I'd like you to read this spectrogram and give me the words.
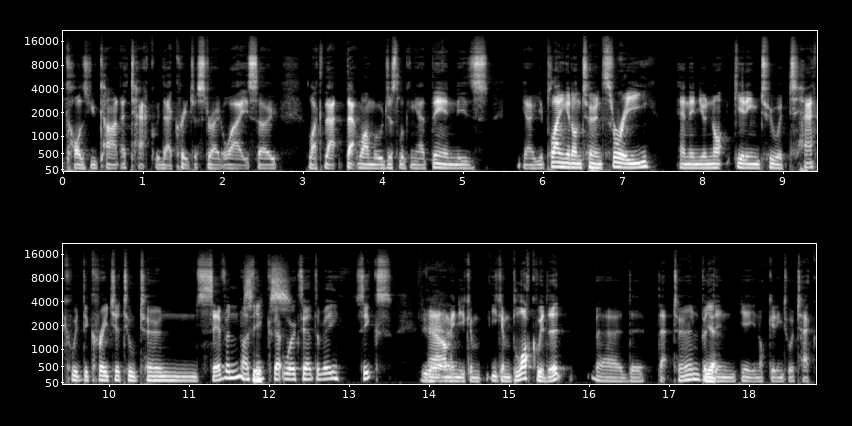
because you can't attack with that creature straight away. So, like that that one we were just looking at then is, you know, you're playing it on turn three, and then you're not getting to attack with the creature till turn seven. I think that works out to be six. Yeah, I mean you can you can block with it uh, the that turn, but Yeah. then yeah, you're not getting to attack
